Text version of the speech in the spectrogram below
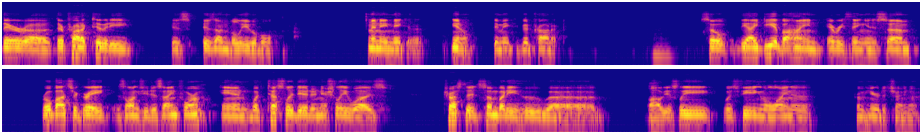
their uh, their productivity is is unbelievable, and they make a you know they make a good product. Hmm. So the idea behind everything is um, robots are great as long as you design for them. And what Tesla did initially was trusted somebody who uh, obviously was feeding him a line of, from here to China.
